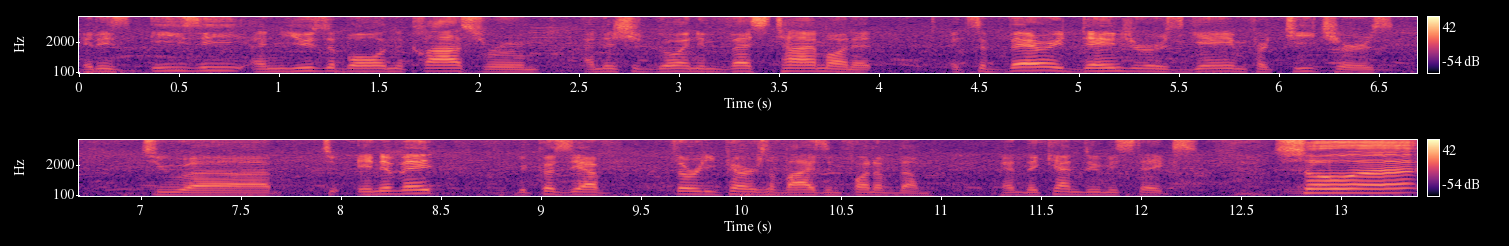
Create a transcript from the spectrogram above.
it is easy and usable in the classroom, and they should go and invest time on it. It's a very dangerous game for teachers to, uh, to innovate because they have 30 pairs of eyes in front of them and they can do mistakes. So uh,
